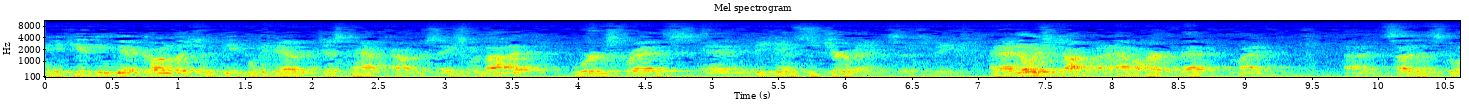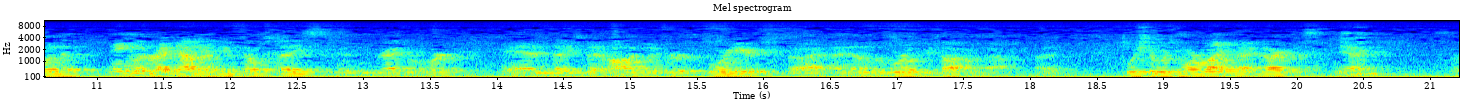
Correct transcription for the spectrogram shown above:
And if you can get a coalition of people together just to have a conversation about it, word spreads and it begins to germinate, so to speak. And I know what you're talking about. I have a heart for that. My uh, son is going to England right now to do film studies and graduate work, and uh, he's been in Hollywood for four years. So I, I know the world you're talking about. I wish there was more light in that darkness. Yeah. So.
